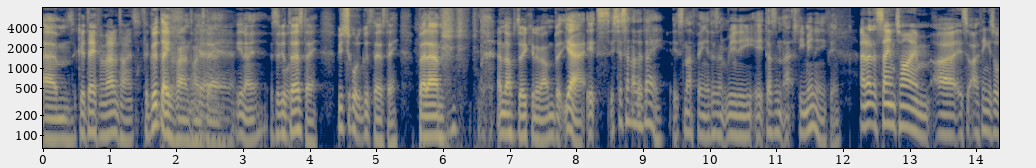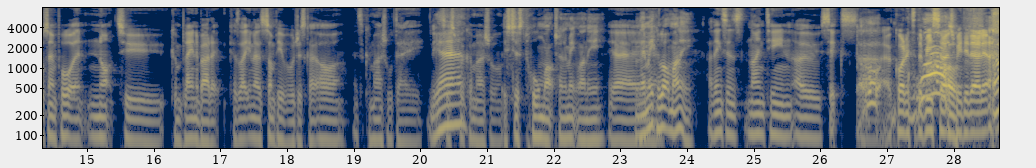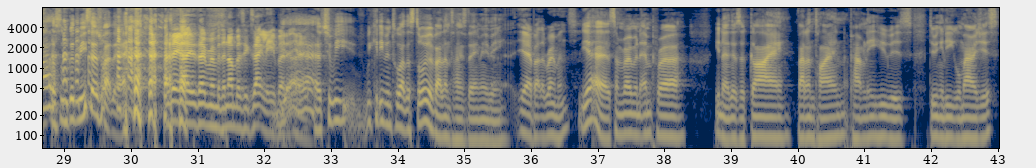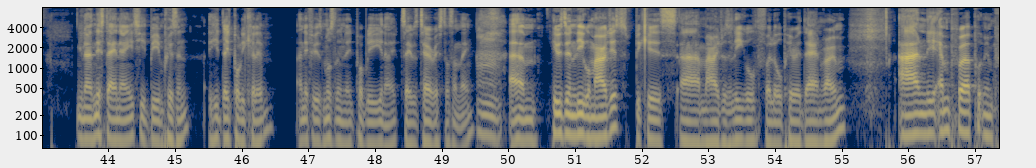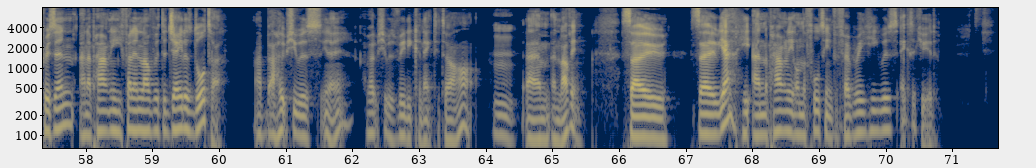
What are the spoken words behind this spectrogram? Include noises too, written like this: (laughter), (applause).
Um, it's a good day for valentine's it's a good day for Valentine's Yeah, Day. yeah, yeah. You know, it's a good Thursday. We should call it Good Thursday. But um, (laughs) enough joking around. But yeah, it's it's just another day. It's nothing. It doesn't really. It doesn't actually mean anything. and at the same time uh, it's, i think it's also important not to complain about it because like you know some people will just go oh it's a commercial day it's Yeah. just for commercial It's just Hallmark trying to make money. yeah, And yeah, they make a lot of money. I think since 1906 uh, Oh, according to the wow. research we did earlier Oh, that's some good (laughs) research right there. i think i don't remember the numbers exactly but yeah, you know, yeah. Should we? We could even talk about the story of Valentine's Day, maybe. yeah about the romans Yeah, some Roman emperor. You know, there's a guy Valentine apparently who is doing illegal marriages. You know, in this day and age, he'd be in prison. He, they'd probably kill him, and if he was Muslim, they'd probably you know say he was a terrorist or something. Um, he was doing legal marriages because uh, marriage was illegal for a little period there in Rome. And the emperor put him in prison, and apparently he fell in love with the jailer's daughter. I, I hope she was, you know, I hope she was really connected to her heart um, and loving. So, so yeah, he and apparently on the 14th of February he was executed.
